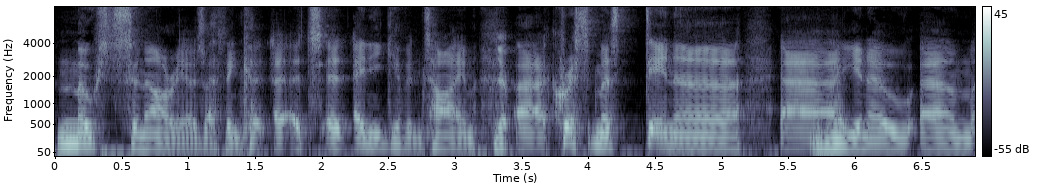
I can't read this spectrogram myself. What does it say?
most scenarios. I think at, at, at any given time, Yep. uh, Christmas dinner, uh, you know, um,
